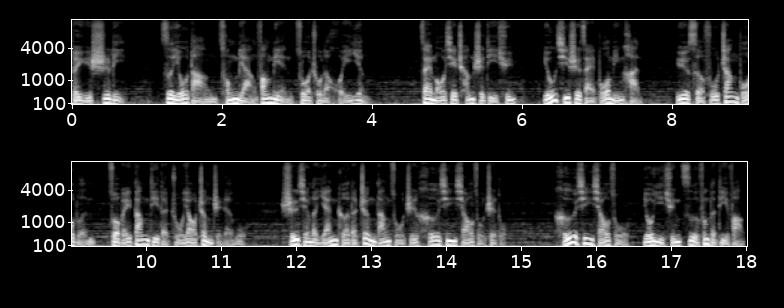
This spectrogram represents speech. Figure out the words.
对于失利，自由党从两方面做出了回应。在某些城市地区，尤其是在伯明翰，约瑟夫·张伯伦作为当地的主要政治人物，实行了严格的政党组织核心小组制度。核心小组由一群自封的地方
